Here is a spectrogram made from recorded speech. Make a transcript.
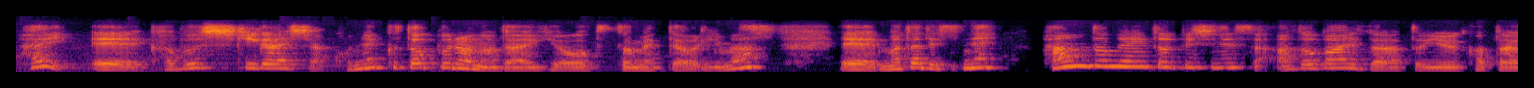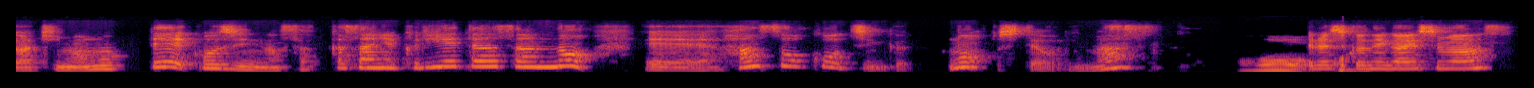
はい、えー株式会社コネクトプロの代表を務めております。えーまたですね、ハンドメイドビジネスアドバイザーという肩書きも持って、個人の作家さんやクリエイターさんの、えー搬送コーチングもしております。およろしくお願いします。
